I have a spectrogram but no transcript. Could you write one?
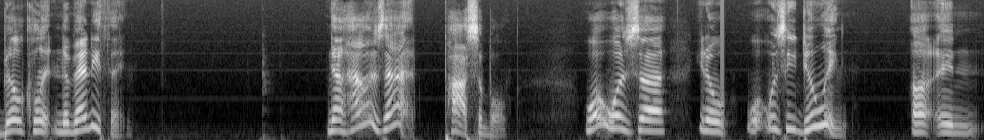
Bill Clinton of anything. Now, how is that possible? What was, uh, you know, what was he doing uh, in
